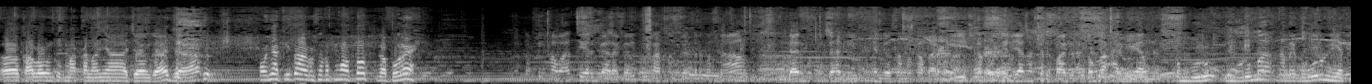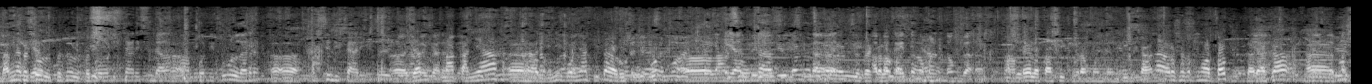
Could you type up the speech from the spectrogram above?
eh, kalau untuk makanannya aja nggak ada, pokoknya kita harus tetap ngotot, nggak boleh. Tapi khawatir gara-gara itu karena udah terkenal dan udah di handle sama kabagi takutnya dia nggak survive atau enggak ada yang pemburu pemburu mah namanya pemburu niat banget Betul, ya. Betul, betul. mau dicari sedalam apa pun itu ular Heeh. pasti dicari. Eh, dan Gara-gara- makanya eh, hari ini pokoknya kita harus ikut Iya, langsung kita harus kita survei ke apakah itu aman atau enggak? Sampai lokasi kurang memungkinkan Kita harus tetap ngotot garaga harus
